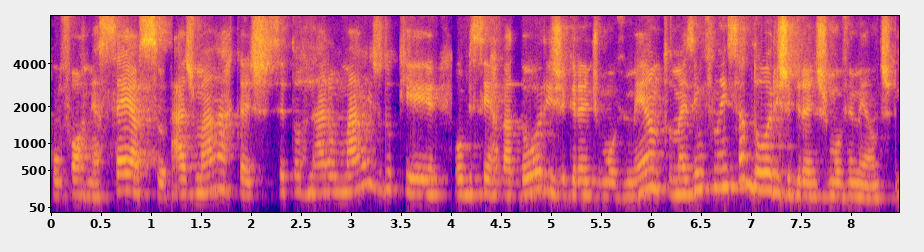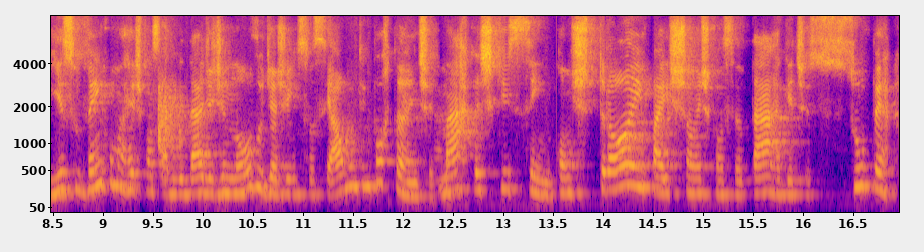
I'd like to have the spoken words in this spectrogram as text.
conforme acesso. As marcas se tornaram mais do que observadores de grande movimento, mas influenciadores de grandes movimentos. E isso vem com uma responsabilidade, de novo, de agente social muito importante. Marcas que, sim, constroem paixões com seu target super,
